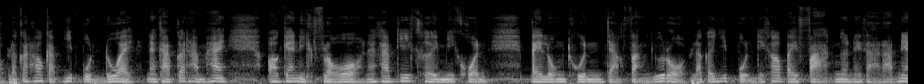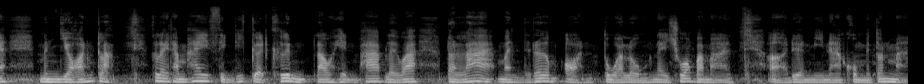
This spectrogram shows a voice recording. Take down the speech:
ป แล้วก็เท่ากับญี่ปุ่นด้วยนะครับก็ทำให้ Organic Flow นะครับที่เคยมีคนไปลงทุนจากฝั่งยุโรป แล้วก็ญี่ปุ่นที่เข้าไปฝากเงินในสหรัฐเนี่ยมันย้อนกลับ ก็เลยทำให้สิ่งที่เกิดขึ้นเราเห็นภาพเลยว่าดอลลาร์มันเริ่มอ่อนตัวลงในช่วงประมาณเเดือนมีนาคมเป็นต้นมา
